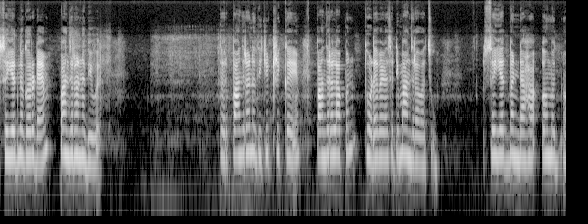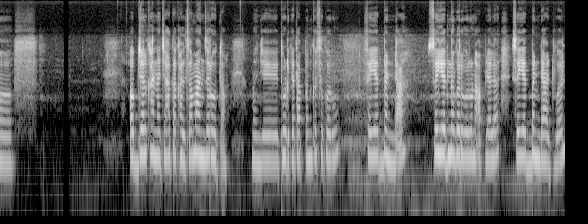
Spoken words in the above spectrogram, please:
सय्यदनगर डॅम पांझरा नदीवर. तर पांझरा नदीची ट्रिक आहे पांझराला आपण थोड्या वेळासाठी मांजरा वाचू. सय्यद बंडा हा अहमद अफजल खानाच्या हाताखालचा मांजर होता. म्हणजे थोडक्यात आपण कसं करू? सय्यद बंडा सय्यदनगरवरून आपल्याला सय्यद बंड्या आठवल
